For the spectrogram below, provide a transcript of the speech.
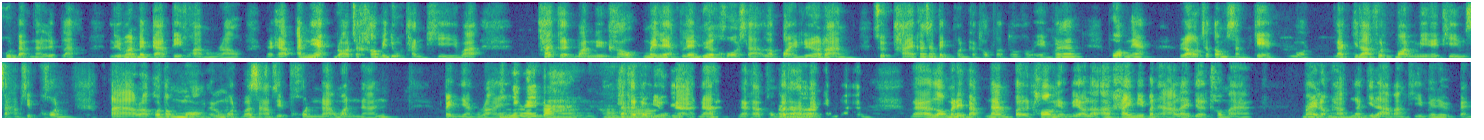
พูดแบบนั้นหรือเปล่า หรือมันเป็นการตีความของเรานะครับ อันเนี้ยเราจะเข้าไปดูทันทีว่า ถ้าเกิดวันหนึ่งเขาไม่อยากเล่นเพื่อโค้ชแล้วเราปล่อยเรื้อรัง สุดท้ายก็จะเป็นผลกระทบต่อตัวเขาเอง เพราะฉะนั้นพวกเนี้ยเราจะต้องสังเกตหมดนักกีฬาฟุตบอลมีในทีม 30 คน ตาเราก็ต้องมองทั้งหมดว่า 30 คนณวันนั้นเป็นอย่างไรเป็นยังไงบ้าง ถ้าเกิดเรามีโอกาสนะนะครับ ผมก็จะทำแบบนั้นบ้างนะเราไม่ได้แบบนั่งเปิดห้องอย่างเดียวแล้วใครมีปัญหาอะไรเดินเข้ามา ไม่หรอกครับ นักกีฬาบางทีไม่ได้เป็น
